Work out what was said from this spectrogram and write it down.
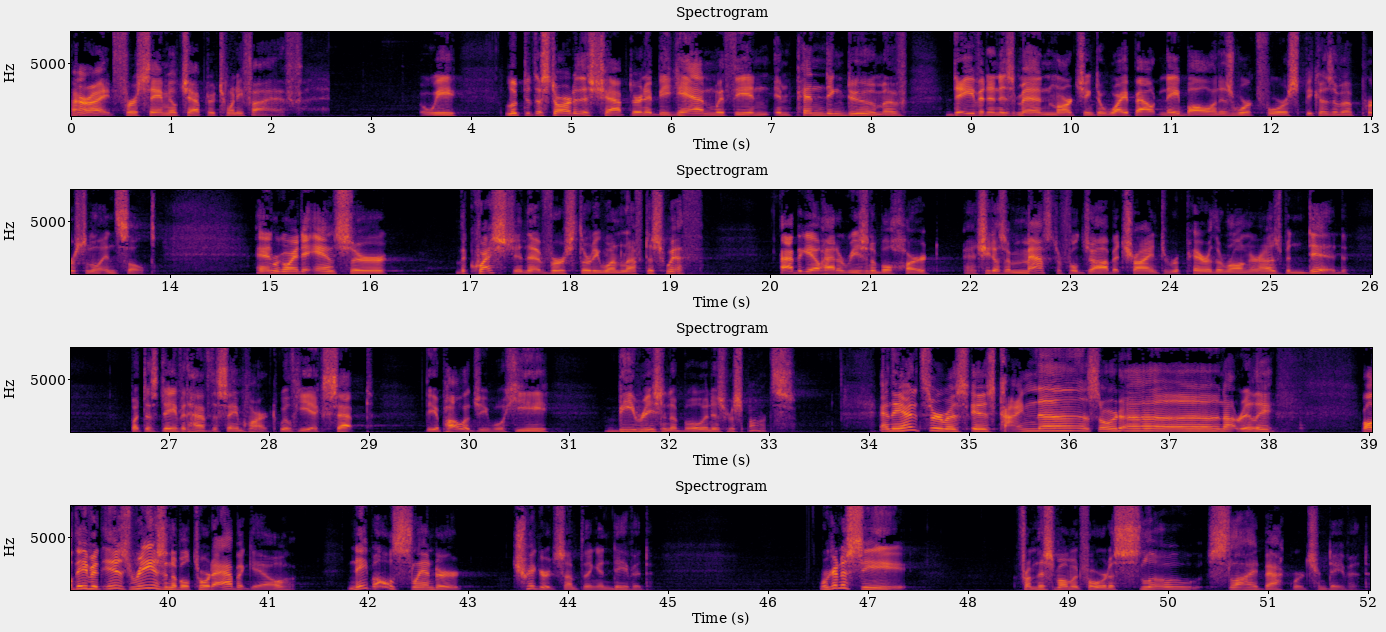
All right, 1 Samuel chapter 25. We looked at the start of this chapter, and it began with the in, impending doom of David and his men marching to wipe out Nabal and his workforce because of a personal insult. And we're going to answer the question that verse 31 left us with. Abigail had a reasonable heart, and she does a masterful job at trying to repair the wrong her husband did. But does David have the same heart? Will he accept the apology? Will he be reasonable in his response? And the answer is, is kinda, sorta, not really. While David is reasonable toward Abigail, Nabal's slander triggered something in David. We're going to see from this moment forward a slow slide backwards from David.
